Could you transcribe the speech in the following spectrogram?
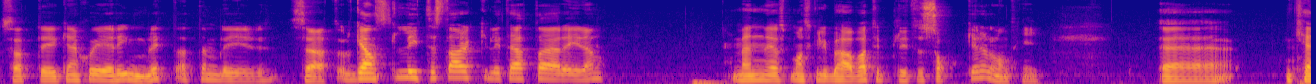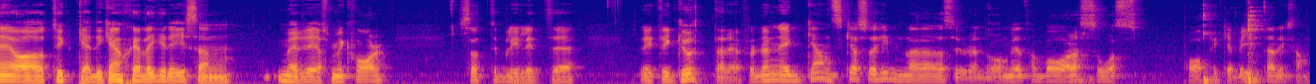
Så att det kanske är rimligt att den blir söt. Och ganska lite stark, lite äta är det i den. Men man skulle behöva typ lite socker eller någonting i. Eh, kan jag tycka. Det kanske jag lägger i sen med det som är kvar. Så att det blir lite, lite guttare. För den är ganska så himla sur ändå. Om jag tar bara sås paprikabitar liksom.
